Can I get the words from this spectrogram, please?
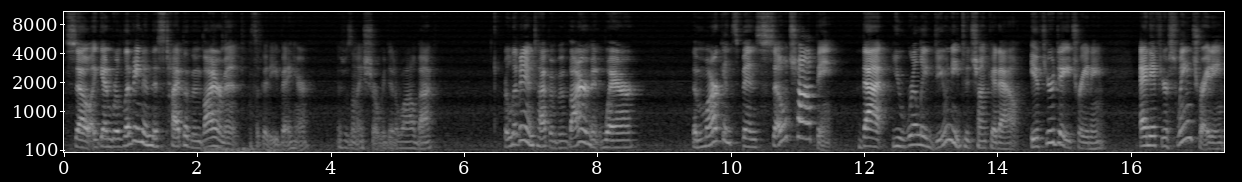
So again, we're living in this type of environment. Let's look at eBay here. This was a nice short we did a while back. We're living in a type of environment where the market's been so choppy that you really do need to chunk it out if you're day trading. And if you're swing trading,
